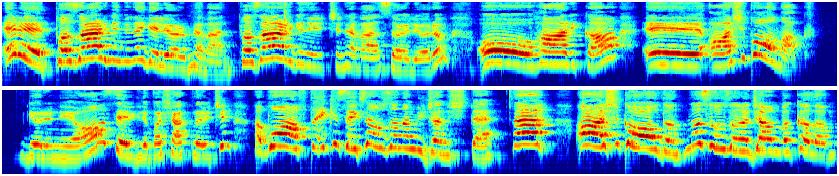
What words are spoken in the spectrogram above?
Evet pazar gününe geliyorum hemen. Pazar günü için hemen söylüyorum. Oo harika. Ee, aşık olmak görünüyor sevgili başaklar için. Ha, bu hafta 2.80 uzanamayacaksın işte. Heh, aşık oldun. Nasıl uzanacaksın bakalım?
